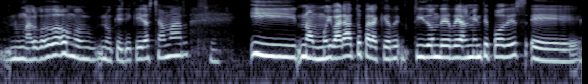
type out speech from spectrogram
nun algodón ou no que lle queiras chamar. Sí. E non, moi barato para que ti onde realmente podes eh,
